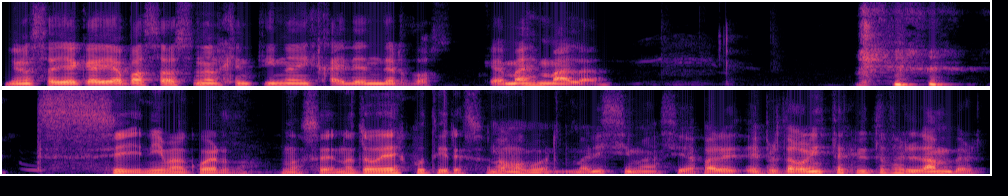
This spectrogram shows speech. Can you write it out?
Yo no sabía que había pasado eso en Argentina y Highlander 2, que además es mala. Sí, ni me acuerdo. No sé, no te voy a discutir eso, no, me acuerdo. Malísima, sí, el protagonista es Christopher Lambert.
